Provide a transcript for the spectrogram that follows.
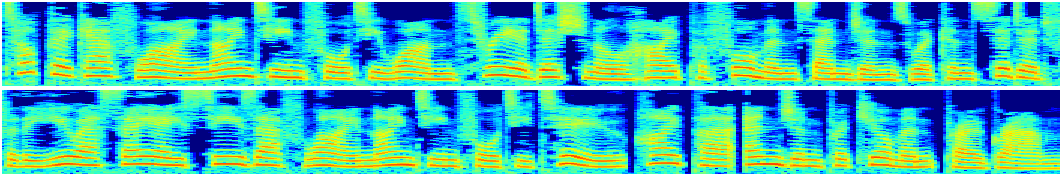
Topic FY 1941 Three additional high-performance engines were considered for the USAAC's FY 1942 Hyper engine procurement program.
